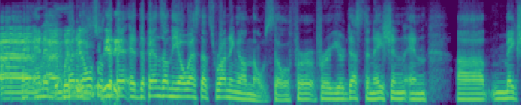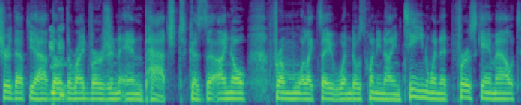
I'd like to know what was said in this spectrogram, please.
Um, and it, and with- but it also depe- it depends on the OS that's running on those though for for your destination and uh, make sure that you have the, Mhm. the right version and patched because I know from like say Windows 2019 when it first came out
